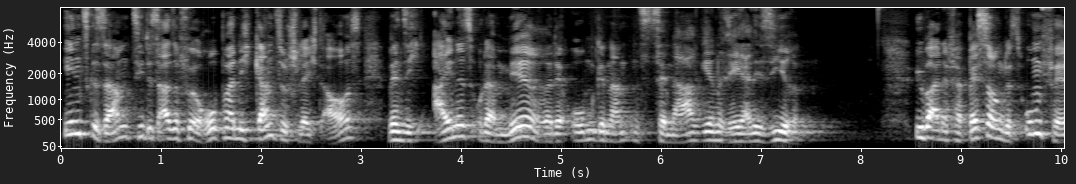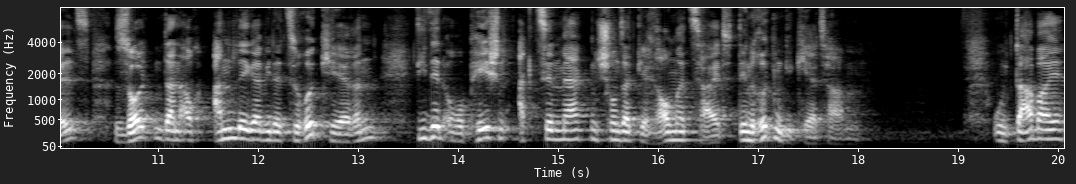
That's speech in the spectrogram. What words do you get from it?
Insgesamt sieht es also für Europa nicht ganz so schlecht aus, wenn sich eines oder mehrere der oben genannten Szenarien realisieren. Über eine Verbesserung des Umfelds sollten dann auch Anleger wieder zurückkehren, die den europäischen Aktienmärkten schon seit geraumer Zeit den Rücken gekehrt haben. Und dabei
